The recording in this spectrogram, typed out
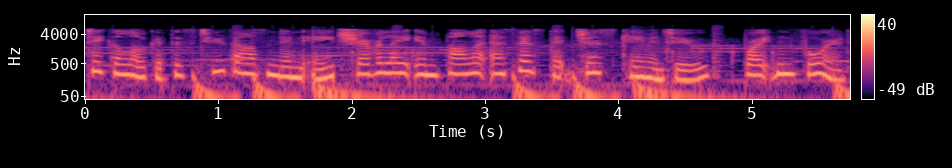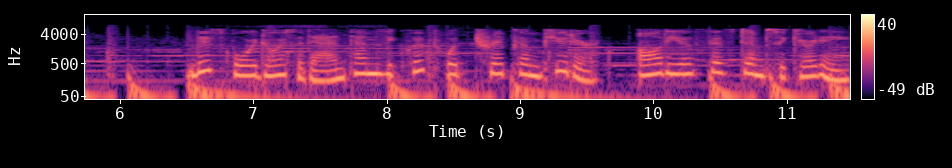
take a look at this 2008 Chevrolet Impala SS that just came into Brighton Ford. This four-door sedan comes equipped with trip computer, audio system security,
